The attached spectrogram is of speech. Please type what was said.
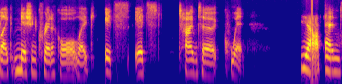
like mission critical. Like, it's it's time to quit. Yeah. And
